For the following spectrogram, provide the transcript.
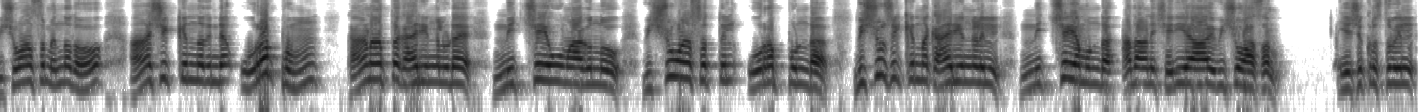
വിശ്വാസം എന്നതോ ആശിക്കുന്നതിന്റെ ഉറപ്പും കാണാത്ത കാര്യങ്ങളുടെ നിശ്ചയവുമാകുന്നു. വിശ്വാസത്തിൽ ഉറപ്പുണ്ട്. വിശ്വസിക്കുന്ന കാര്യങ്ങളിൽ നിശ്ചയമുണ്ട്. അതാണ് ശരിയായ വിശ്വാസം. യേശുക്രിസ്തുവിൽ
